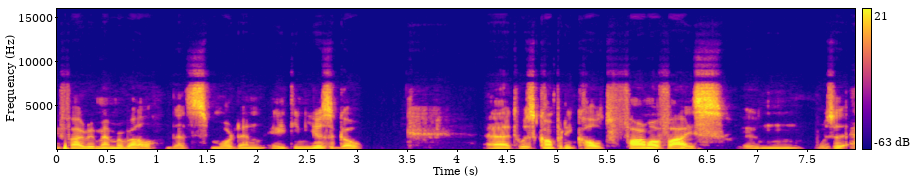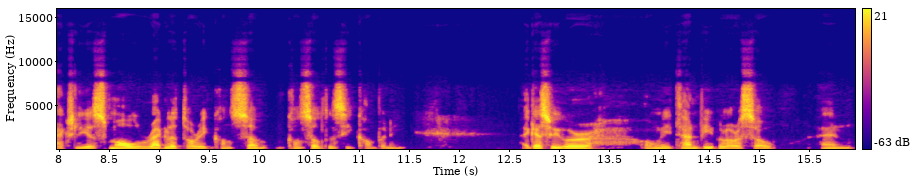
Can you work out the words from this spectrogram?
if I remember well. That's more than 18 years ago. Uh, it was a company called PharmaVize. It was actually a small regulatory consul- consultancy company. I guess we were only 10 people or so and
